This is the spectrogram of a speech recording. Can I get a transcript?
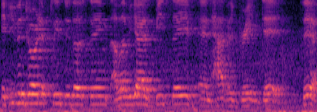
if you've enjoyed it, please do those things. I love you guys, be safe and have a great day. See ya.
